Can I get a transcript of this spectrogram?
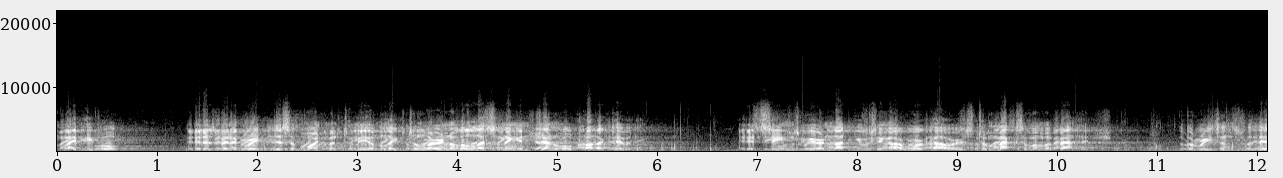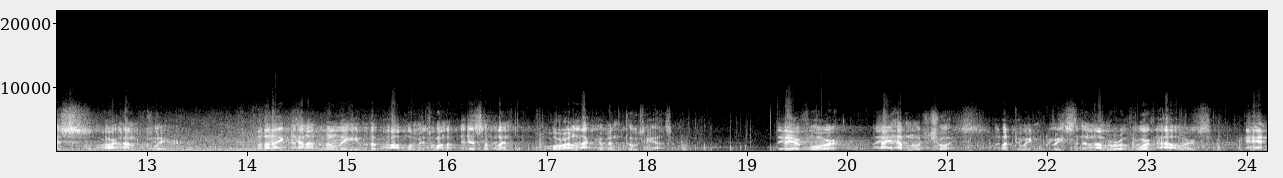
My people, it has been a great disappointment to me of late to learn of a lessening in general productivity. It seems we are not using our work hours to maximum advantage. The reasons for this are unclear, but I cannot believe the problem is one of discipline or a lack of enthusiasm. Therefore, I have no choice but to increase the number of work hours and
